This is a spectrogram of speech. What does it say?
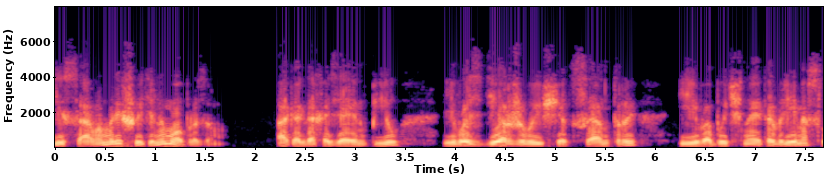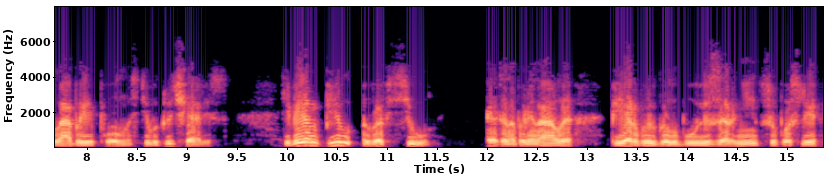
и самым решительным образом. А когда хозяин пил, его сдерживающие центры и в обычное это время слабые полностью выключались. Теперь он пил вовсю. Это напоминало первую голубую зорницу после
